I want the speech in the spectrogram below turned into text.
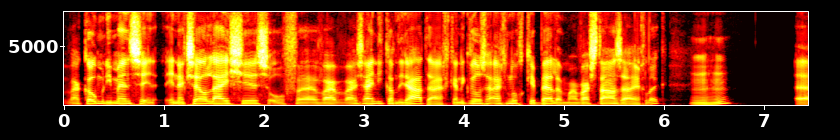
waar komen die mensen in, in Excel-lijstjes of eh, waar, waar zijn die kandidaten eigenlijk? En ik wil ze eigenlijk nog een keer bellen, maar waar staan ze eigenlijk? Mhm. Eh,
